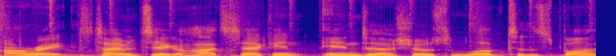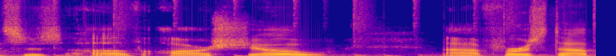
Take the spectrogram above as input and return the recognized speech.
All right, it's time to take a hot second and uh, show some love to the sponsors of our show. Uh, first up,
